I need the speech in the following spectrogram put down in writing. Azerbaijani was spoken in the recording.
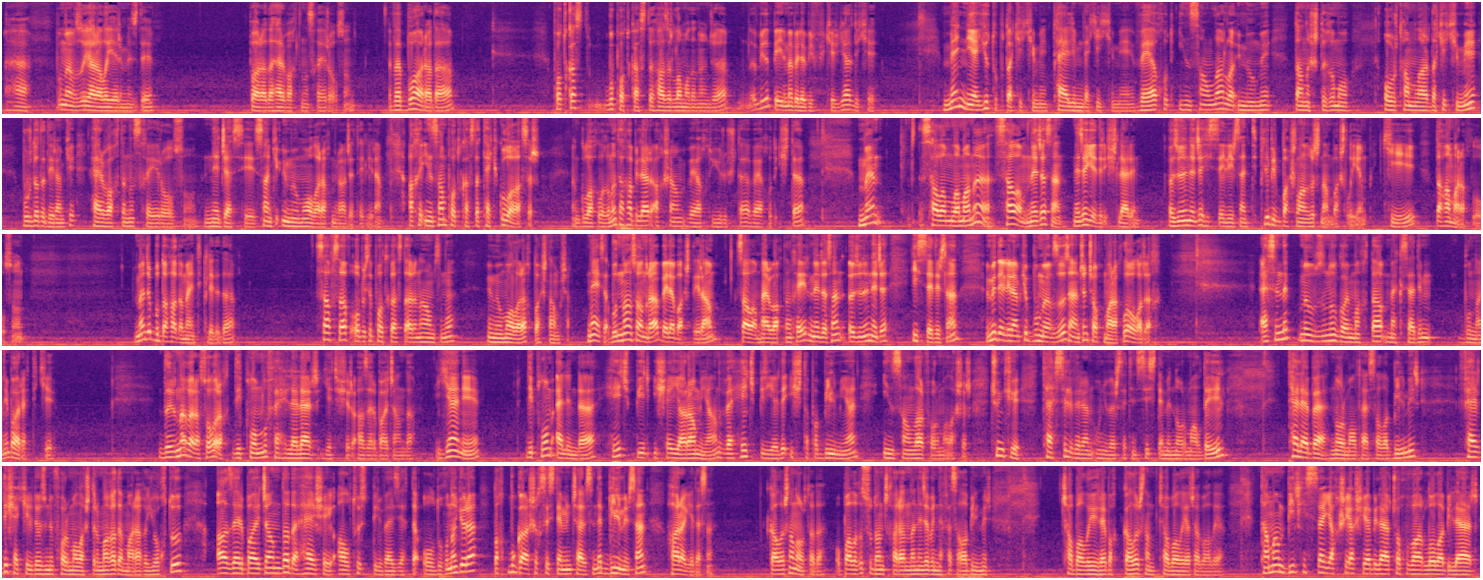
Hə, bu mövzu yaralı yerimizdir. Bu arada hər vaxtınız xeyir olsun. Və bu arada podkast bu podkastı hazırlamadan öncə bir beynimə belə bir fikir gəldi ki, mən niyə YouTube-dakı kimi, təlimdəki kimi və yaxud insanlarla ümumi danışdığım o ortamlardakı kimi burada da deyirəm ki, hər vaxtınız xeyir olsun. Necəsiz? Sanki ümumi olaraq müraciət edirəm. Axı insan podkastda tək qulaq asır qulaqlığını taxa bilər axşam və yaxud yürüşdə və yaxud işdə. Mən salamlamanı, salam, necəsən? Necə gedir işlərin? Özünü necə hiss eləyirsən? Tipli bir başlanğıcla başlayım ki, daha maraqlı olsun. Məncə bu daha da məntiqlidir də. Saf-saf o birisi podkastların hamısını ümumi olaraq başlamışam. Nəysə, bundan sonra belə başlayıram. Salam, hər vaxtın xeyir. Necəsən? Özünü necə hiss edirsən? Ümid edirəm ki, bu mövzu sənin üçün çox maraqlı olacaq. Əslində mövzunu qoymaqda məqsədim bundan ibarətdir ki, dırnaq arası olaraq diplomlu fəhlələr yetişir Azərbaycanda. Yəni diplom əlində heç bir işə yaramayan və heç bir yerdə iş tapa bilməyən insanlar formalaşır. Çünki təhsil verən universitetin sistemi normal deyil tələbə normal təhsil ala bilmir. Fərdi şəkildə özünü formalaşdırmağa da marağı yoxdur. Azərbaycanda da hər şey alt-üst bir vəziyyətdə olduğuna görə, bax bu qarışıq sistemin içərisində bilmirsən hara gedəsən. Qalırsan ortada. O balığı sudan çıxaranda necə bir nəfəs ala bilmir. Çabalayır, bax qalırsam çabalaya çabalaya. Tamam bir hissə yaxşı yaşaya bilər, çox varlı ola bilər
